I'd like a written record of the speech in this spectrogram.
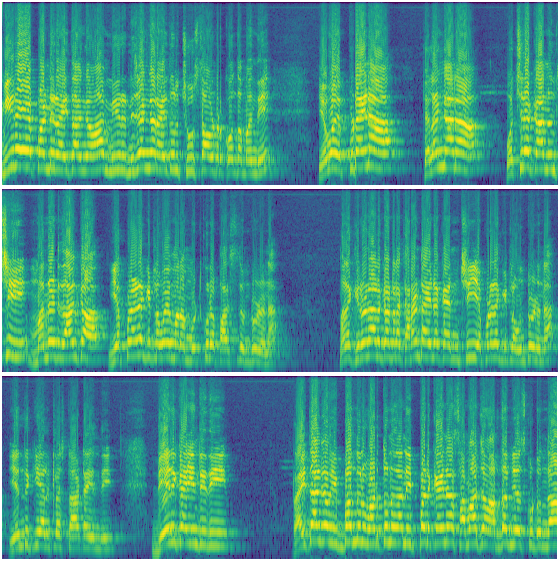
మీరే చెప్పండి రైతాంగమా? మీరు నిజంగా రైతులు చూస్తూ ఉంటారు కొంతమంది. ఏవో ఎప్పుడైనా తెలంగాణ వచ్చిన కాడ నుంచి మొన్నటి దాకా ఎప్పుడైనా గిట్ల పోయి మనం ముట్టుకునే పరిస్థితి ఉంటుండేనా? మనకి ఇరవై నాలుగు గంటల కరెంట్ అయిన కాడ నుంచి ఎప్పుడైనా గిట్ల ఉంటుండేనా? ఎందుకు ఇవాళ ఇట్లా స్టార్ట్ అయింది? దేనికి అయింది ఇది? రైతాంగం ఇబ్బందులు పడుతున్నదని ఇప్పటికైనా సమాజం అర్థం చేసుకుంటుందా?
